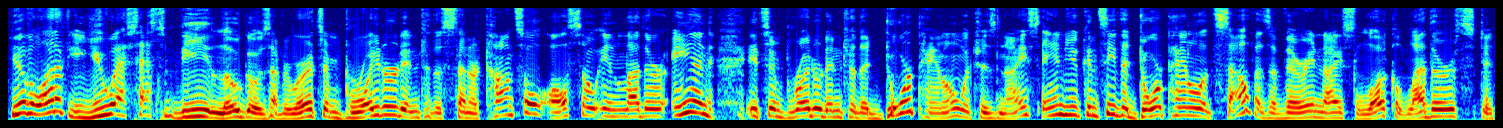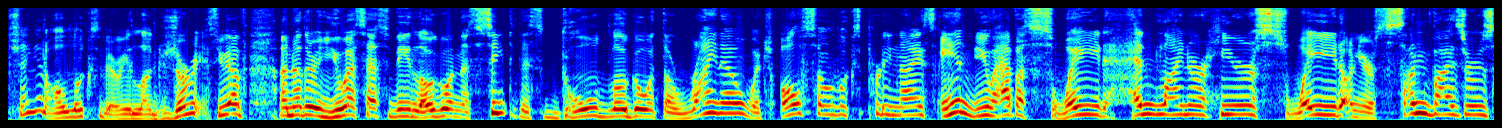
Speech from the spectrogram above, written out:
You have a lot of USSV logos everywhere. It's embroidered into the center console, also in leather, and it's embroidered into the door panel, which is nice. And you can see the door panel itself has a very nice look, leather stitching. It all looks very luxurious. You have another USSV logo in the seat, this gold logo with the rhino, which also looks pretty nice. And you have a suede headliner here, suede on your sun visors,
